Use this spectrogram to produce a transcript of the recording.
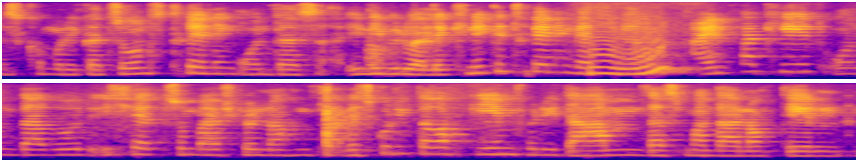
das Kommunikationstraining und das individuelle Knicketraining. Das mhm. wäre ein Paket und da würde ich jetzt zum Beispiel noch ein kleines Goodie darauf geben für die Damen, dass man da noch den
